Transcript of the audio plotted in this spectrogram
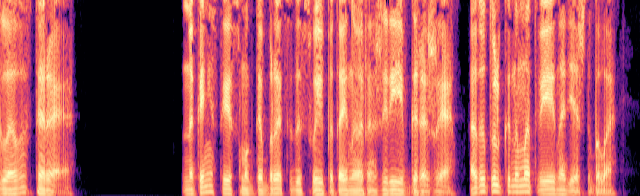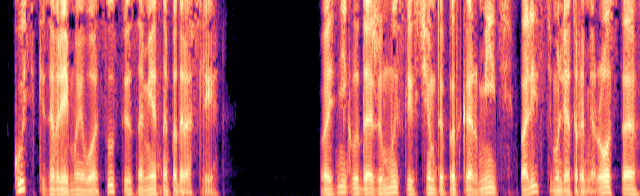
Глава вторая. Наконец-то я смог добраться до своей потайной оранжереи в гараже, а то только на Матвея надежда была. Кустики за время моего отсутствия заметно подросли. Возникла даже мысль их чем-то подкормить, полить стимуляторами роста,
